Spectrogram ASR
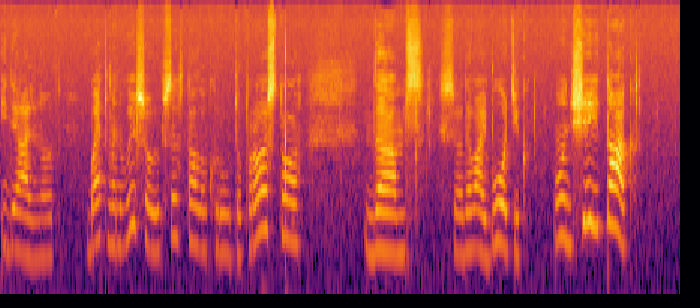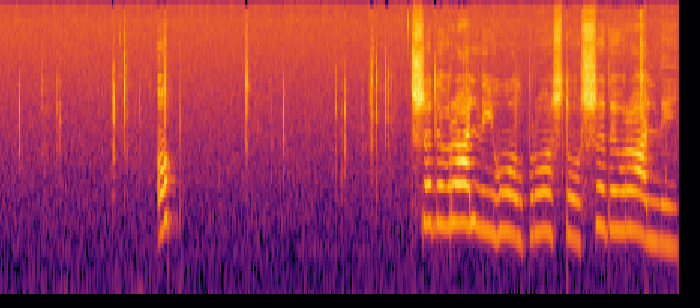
ідеально. От Бетмен вийшов і все стало круто. Просто. Дамс. Все, давай, ботик. Он ще і так. Оп. Шедевральний гол, просто шедевральний.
